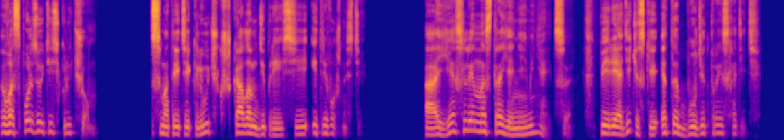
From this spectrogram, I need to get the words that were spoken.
воспользуйтесь ключом. Смотрите ключ к шкалам депрессии и тревожности. А если настроение меняется? Периодически это будет происходить.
